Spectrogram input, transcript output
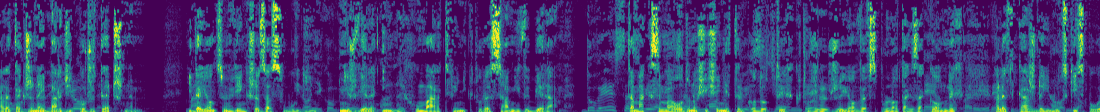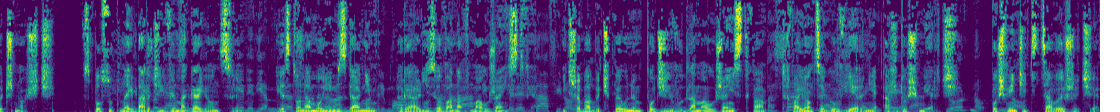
ale także najbardziej pożytecznym i dającym większe zasługi niż wiele innych umartwień, które sami wybieramy. Ta maksyma odnosi się nie tylko do tych, którzy żyją we wspólnotach zakonnych, ale w każdej ludzkiej społeczności. W sposób najbardziej wymagający jest ona moim zdaniem realizowana w małżeństwie. I trzeba być pełnym podziwu dla małżeństwa trwającego wiernie aż do śmierci. Poświęcić całe życie,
